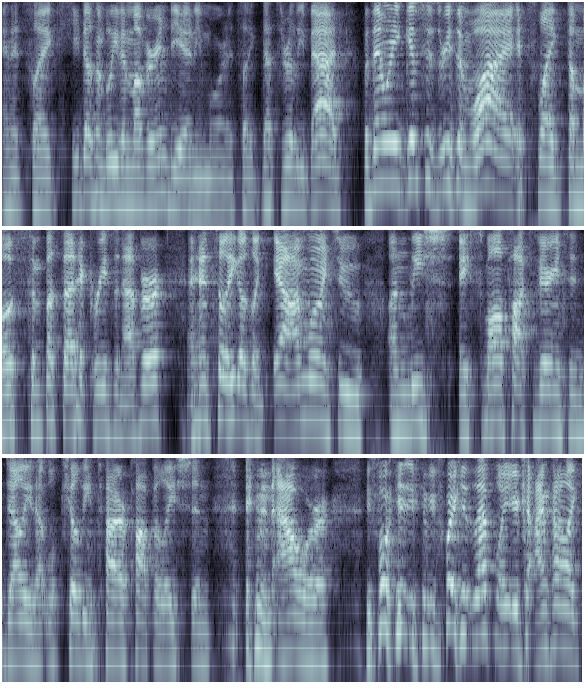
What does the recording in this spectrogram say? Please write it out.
and it's like he doesn't believe in Mother India anymore. And it's like that's really bad. But then when he gives his reason why it's like the most sympathetic reason ever. And until he goes like yeah I'm going to unleash a smallpox variant in Delhi that will kill the entire population in an hour. Before he, before he gets to that point I'm kind of like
